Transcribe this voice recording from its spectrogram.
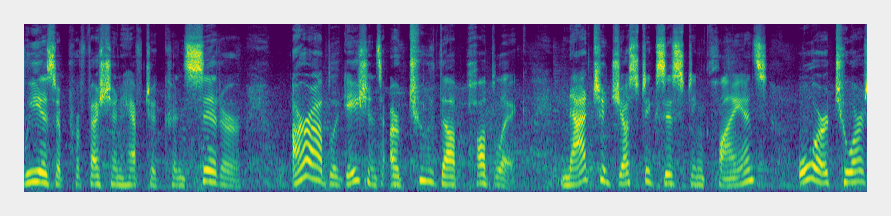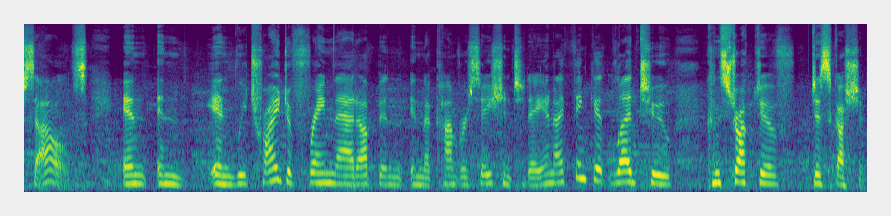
we as a profession have to consider our obligations are to the public, not to just existing clients or to ourselves. And, and, and we tried to frame that up in, in the conversation today, and I think it led to constructive discussion.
